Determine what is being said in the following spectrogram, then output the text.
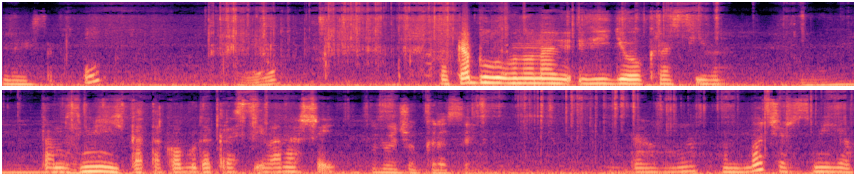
Дивись так. О, таке було воно на відео красиве. Там змійка така буде красива на шиї. Кульочок краси. Да. Вон, Бачиш, змія.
